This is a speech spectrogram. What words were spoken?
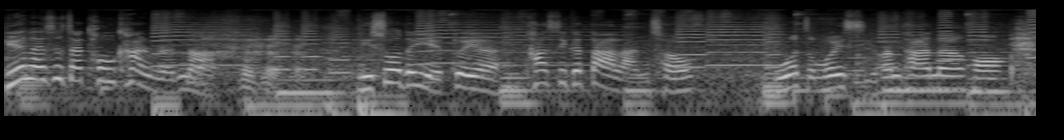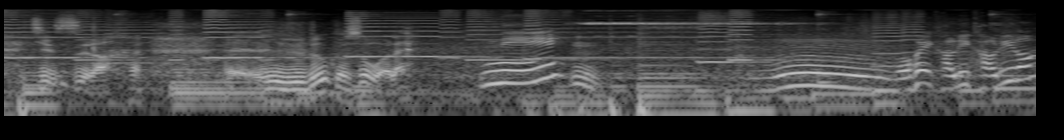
原来是在偷看人呐。你说的也对啊，他是一个大懒虫，我怎么会喜欢他呢？哦。就是了。呃，如果是我嘞？你？嗯。嗯，我会考虑考虑喽。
